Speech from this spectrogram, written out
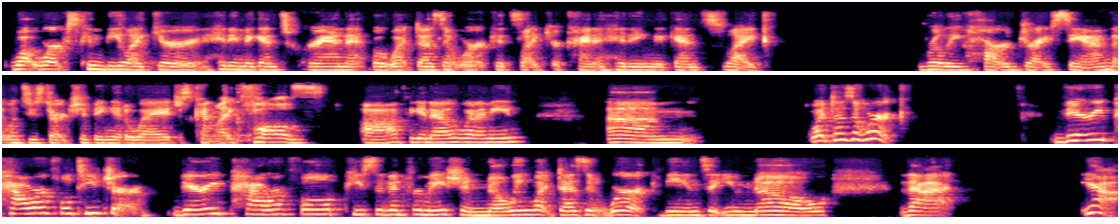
what works can be like you're hitting against granite, but what doesn't work, it's like you're kind of hitting against like really hard, dry sand that once you start chipping it away, it just kind of like falls off. You know what I mean? Um, what doesn't work? Very powerful teacher, very powerful piece of information. Knowing what doesn't work means that you know that, yeah,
